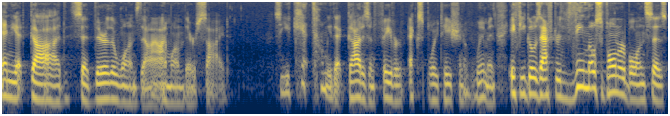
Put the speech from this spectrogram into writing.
And yet God said they're the ones that I'm on their side. So you can't tell me that God is in favor of exploitation of women if he goes after the most vulnerable and says,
